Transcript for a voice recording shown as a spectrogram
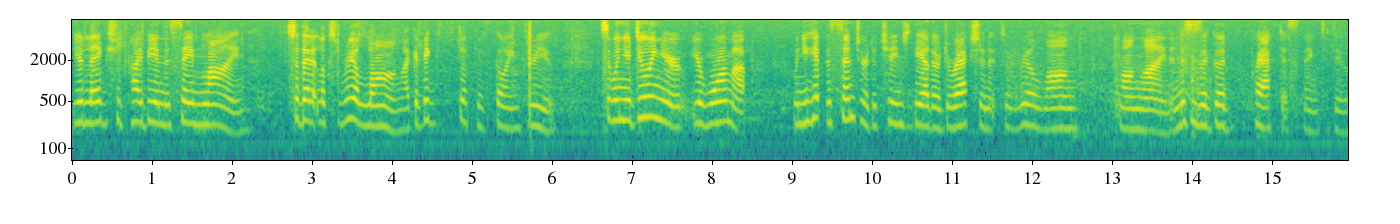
your leg should probably be in the same line so that it looks real long, like a big stick is going through you. So when you're doing your, your warm-up, when you hit the center to change the other direction, it's a real long, long line. And this is a good practice thing to do.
